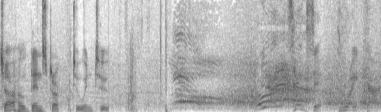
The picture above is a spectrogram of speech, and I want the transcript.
Chahal then struck 2 and 2. Takes it. Great catch.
